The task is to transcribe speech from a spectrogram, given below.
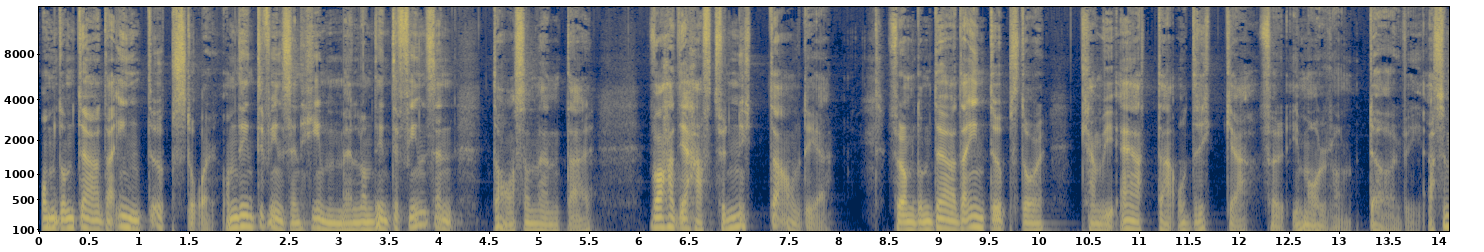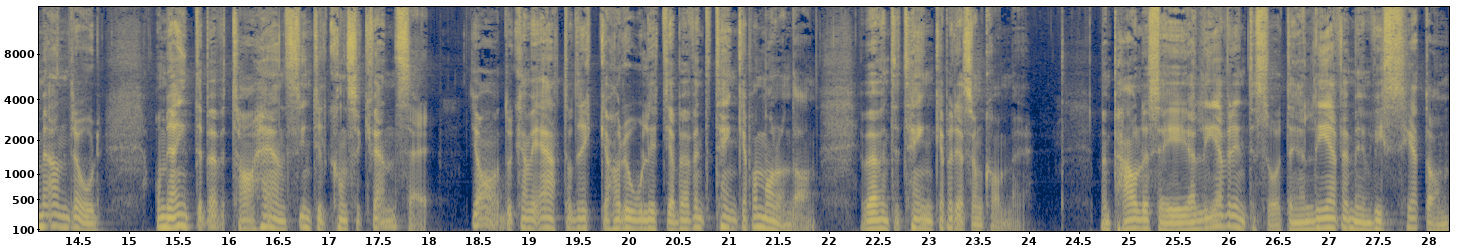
Om de döda inte uppstår, om det inte finns en himmel, om det inte finns en dag som väntar, vad hade jag haft för nytta av det? För om de döda inte uppstår kan vi äta och dricka, för imorgon dör vi. Alltså med andra ord, om jag inte behöver ta hänsyn till konsekvenser, ja, då kan vi äta och dricka, ha roligt. Jag behöver inte tänka på morgondagen. Jag behöver inte tänka på det som kommer. Men Paulus säger, jag lever inte så, utan jag lever med en visshet om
